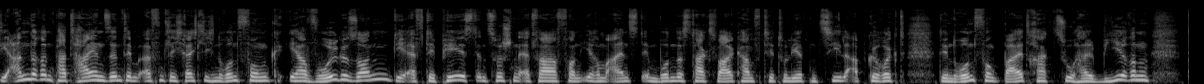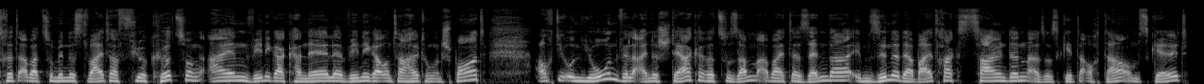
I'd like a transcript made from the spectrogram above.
Die anderen Parteien sind dem öffentlich-rechtlichen Rundfunk eher wohlgesonnen. Die FDP ist inzwischen etwa von ihrem einst im Bundestagswahlkampf titulierten Ziel abgerückt, den Rundfunkbeitrag zu halbieren, tritt aber zumindest weiter für Kürzung ein, weniger Kanäle, weniger Unterhaltung und Sport. Auch die Union will eine stärkere Zusammenarbeit der Sender im Sinne der Beitragszahlenden, also es geht auch da ums Geld.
